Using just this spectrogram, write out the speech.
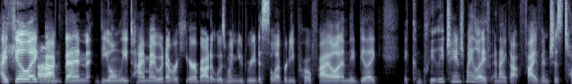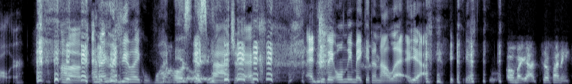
I feel like um, back then, the only time I would ever hear about it was when you'd read a celebrity profile and they'd be like, it completely changed my life and I got five inches taller. Um, and I would be like, "What totally. is this magic? and do they only make it in LA? Yeah. yeah. Oh my God, so funny.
